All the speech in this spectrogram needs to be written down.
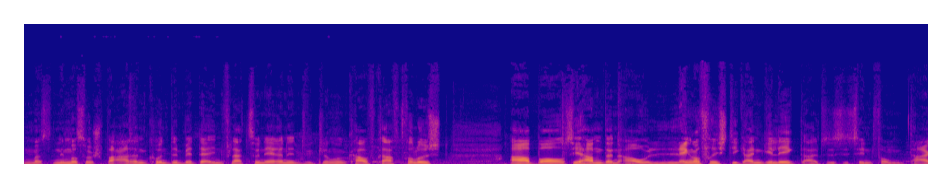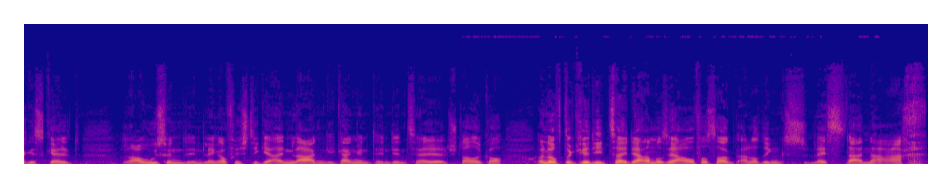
man nicht mehr so sparen konnte mit der inflationären Entwicklung und Kaufkraftverlust. Aber sie haben dann auch längerfristig angelegt. Also sie sind vom Tagesgeld raus und in längerfristige Anlagen gegangen, tendenziell stärker. Und auf der Kreditseite haben wir sie auch versorgt. Allerdings lässt danach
